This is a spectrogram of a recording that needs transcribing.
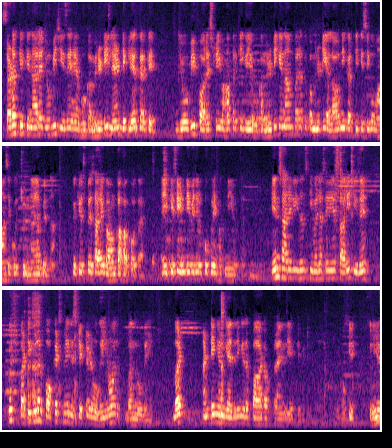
सड़क के किनारे जो भी चीज़ें हैं, वो कम्युनिटी लैंड डिक्लेयर करके जो भी फॉरेस्ट्री वहाँ पर की गई है, वो कम्युनिटी के नाम पर है तो कम्युनिटी अलाउ नहीं करती किसी को वहाँ से कुछ चुनना या बिनना क्योंकि उस पर सारे गाँव का हक होता है। एक किसी इंडिविजुअल को कोई हक नहीं होता। इन सारे रीजन की वजह से ये सारी चीज़ें कुछ पर्टिकुलर पॉकेट्स में रिस्ट्रिक्टेड हो गई हैं और बंद हो गई हैं। But hunting and gathering is a part of primary activity okay clear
